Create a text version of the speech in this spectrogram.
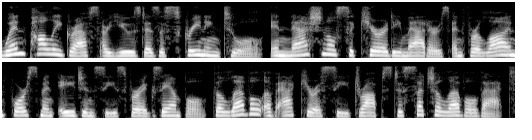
When polygraphs are used as a screening tool in national security matters and for law enforcement agencies for example the level of accuracy drops to such a level that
